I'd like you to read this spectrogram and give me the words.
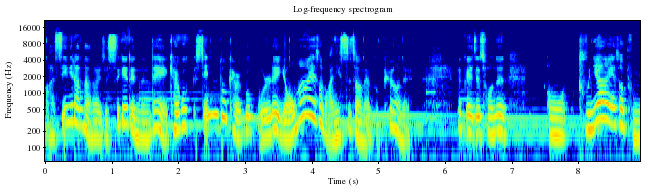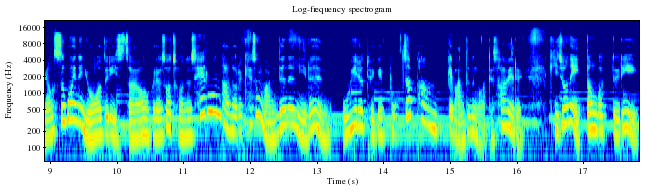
아 scene이란 단어를 이제 쓰게 됐는데 결국 scene도 결국 원래 영화에서 많이 쓰잖아요. 그 표현을. 그러니까 이제 저는 어, 분야에서 분명 쓰고 있는 용어들이 있어요. 그래서 저는 새로운 단어를 계속 만드는 일은 오히려 되게 복잡하게 만드는 것 같아요, 사회를. 기존에 있던 것들이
